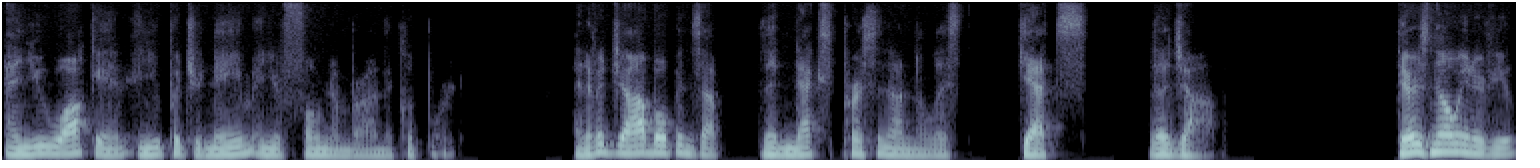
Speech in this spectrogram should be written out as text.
And you walk in and you put your name and your phone number on the clipboard. And if a job opens up, the next person on the list gets the job. There's no interview.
